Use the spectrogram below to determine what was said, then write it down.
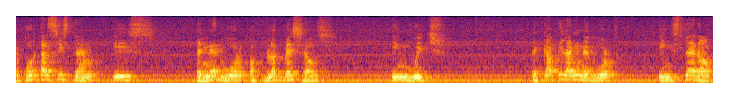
A portal system is a network of blood vessels in which a capillary network, instead of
